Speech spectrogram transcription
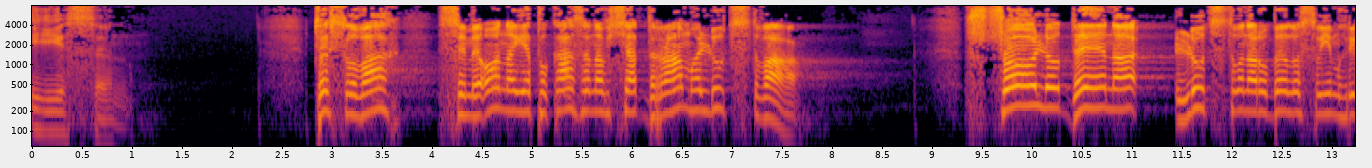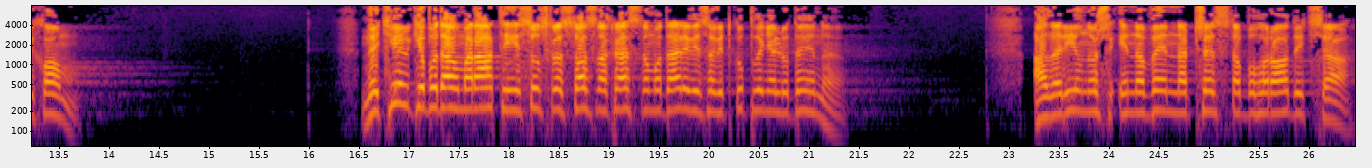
Її син. В тих словах Симеона є показана вся драма людства. Що людина людство наробило своїм гріхом? Не тільки буде вмирати Ісус Христос на хресному дереві за відкуплення людини, але рівно ж і новинна чиста Богородиця.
